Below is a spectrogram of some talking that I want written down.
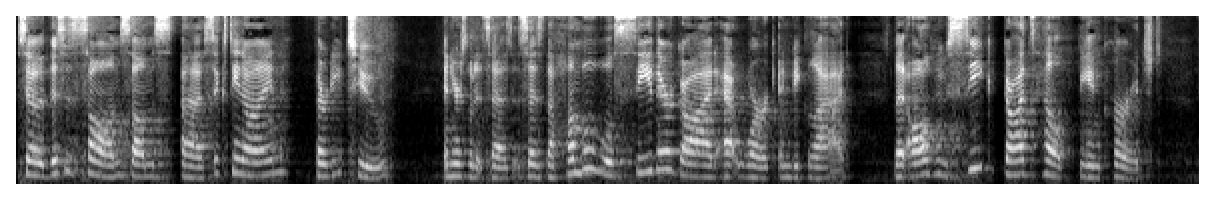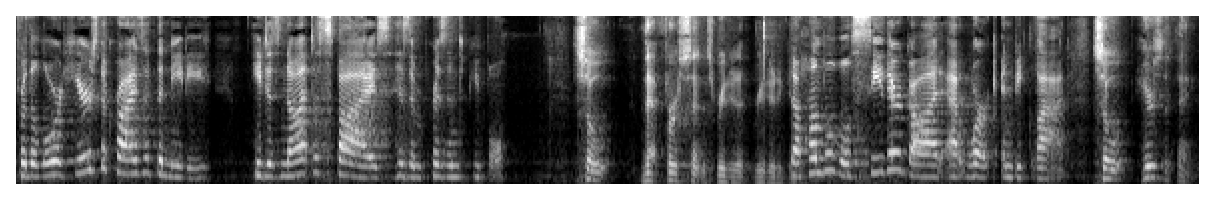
So this is Psalm Psalms uh, 69, 32. And here's what it says It says, The humble will see their God at work and be glad. Let all who seek God's help be encouraged. For the Lord hears the cries of the needy. He does not despise his imprisoned people. So that first sentence, read it read it again. The humble will see their God at work and be glad. So here's the thing.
